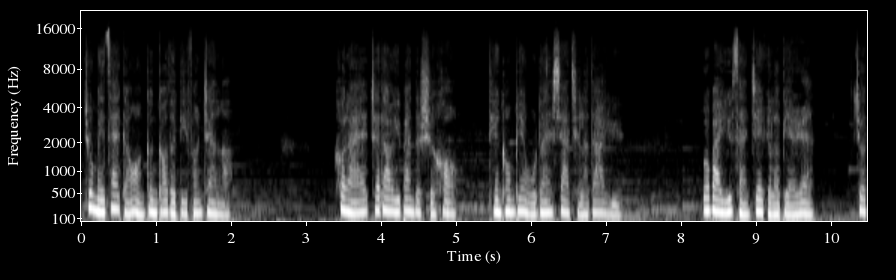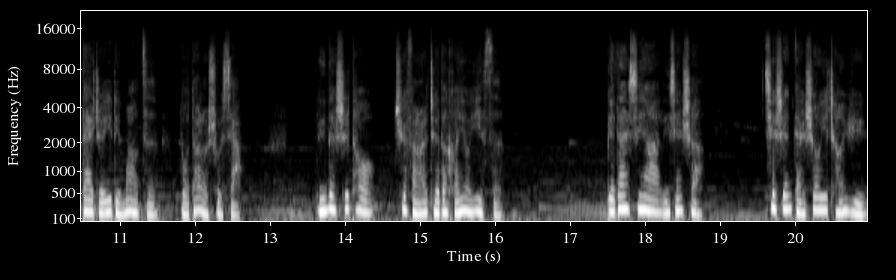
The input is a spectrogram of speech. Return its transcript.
就没再敢往更高的地方站了。后来摘到一半的时候。天空便无端下起了大雨，我把雨伞借给了别人，就戴着一顶帽子躲到了树下，淋得湿透，却反而觉得很有意思。别担心啊，李先生，切身感受一场雨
